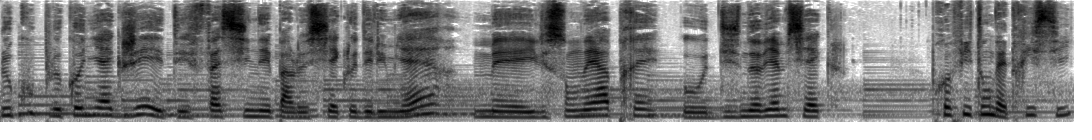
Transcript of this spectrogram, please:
Le couple Cognac-G était fasciné par le siècle des Lumières, mais ils sont nés après, au 19e siècle. Profitons d'être ici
